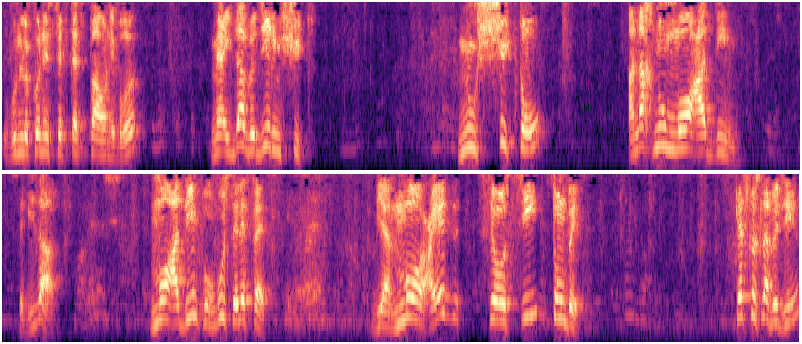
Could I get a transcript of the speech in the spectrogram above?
vous ne le connaissez peut-être pas en hébreu, me'ida veut dire une chute. Nous chutons, anachnu mo'adim. C'est bizarre. Mo'adim pour vous c'est les fêtes. Bien, mo'ed c'est aussi tomber. Qu'est-ce que cela veut dire?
